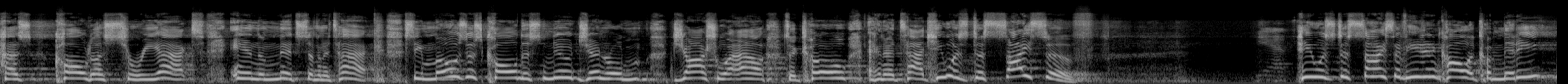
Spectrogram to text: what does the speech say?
has called us to react in the midst of an attack. See, Moses called this new general Joshua out to go and attack. He was decisive. He was decisive. He didn't call a committee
